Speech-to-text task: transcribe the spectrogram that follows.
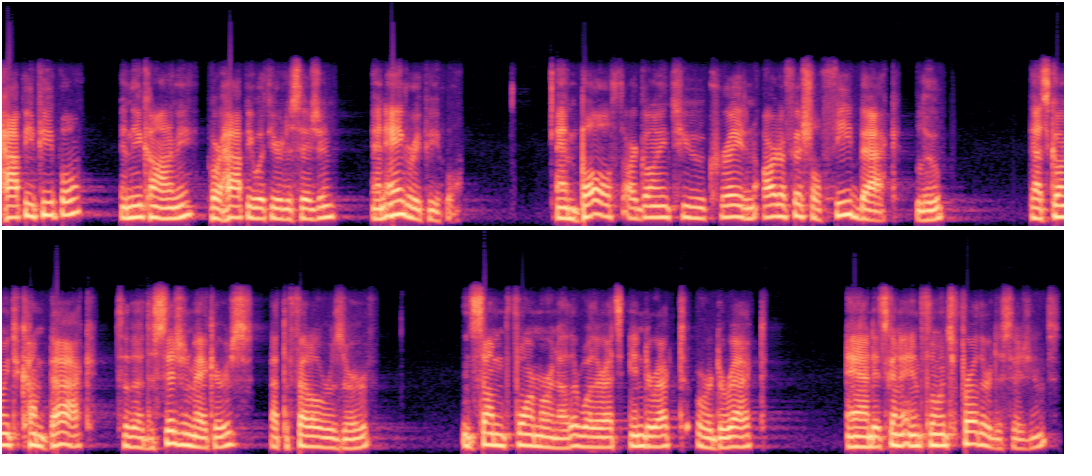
happy people in the economy who are happy with your decision and angry people. And both are going to create an artificial feedback loop that's going to come back to the decision makers at the Federal Reserve in some form or another, whether that's indirect or direct, and it's going to influence further decisions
